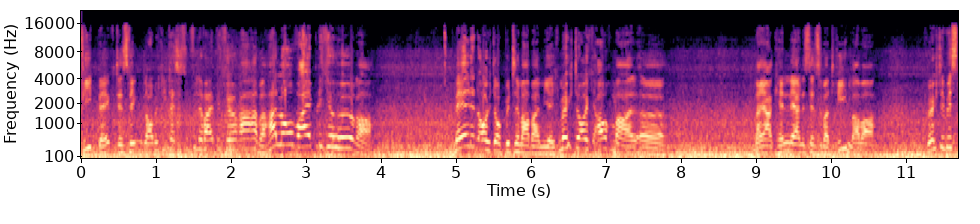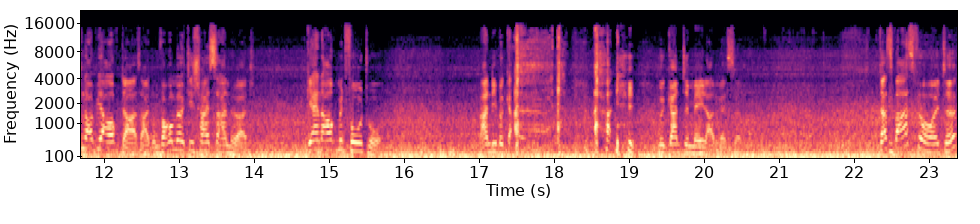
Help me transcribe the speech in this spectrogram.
Feedback. Deswegen glaube ich nicht, dass ich so viele weibliche Hörer habe. Hallo, weibliche Hörer! Meldet euch doch bitte mal bei mir. Ich möchte euch auch mal, äh, naja, kennenlernen ist jetzt übertrieben, aber ich möchte wissen, ob ihr auch da seid und warum ihr euch die Scheiße anhört. Gerne auch mit Foto. An die, Beka an die bekannte Mailadresse. Das war's für heute.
